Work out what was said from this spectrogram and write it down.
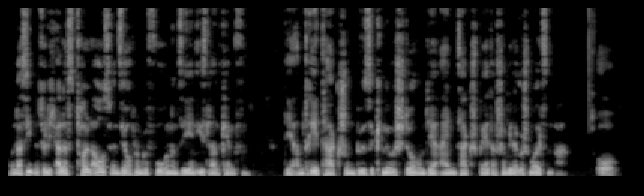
Und das sieht natürlich alles toll aus, wenn sie auf einem gefrorenen See in Island kämpfen der am Drehtag schon böse knirschte und der einen Tag später schon wieder geschmolzen war. Oh.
